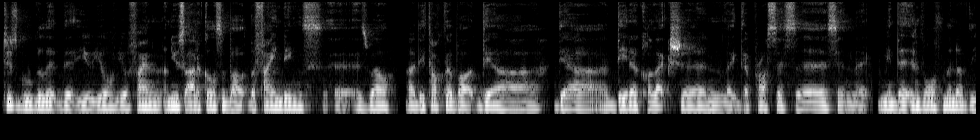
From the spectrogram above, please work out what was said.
just Google it, that you you'll, you'll find news articles about the findings uh, as well. Uh, they talked about their their data collection, like their processes, and like I mean the involvement of the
